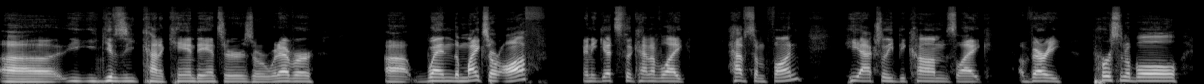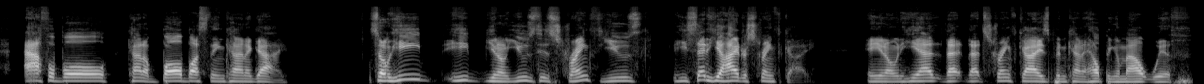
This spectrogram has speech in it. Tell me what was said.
uh, he, he gives you kind of canned answers or whatever. Uh, when the mics are off and he gets to kind of like have some fun, he actually becomes like a very personable, affable, kind of ball busting kind of guy. So he he you know used his strength, used he said he hired a strength guy. And, you know, and he has that that strength guy has been kind of helping him out with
